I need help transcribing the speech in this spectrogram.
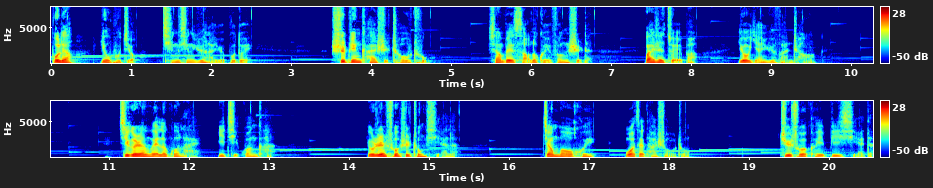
不料又不久，情形越来越不对，士兵开始抽搐，像被扫了鬼风似的，歪着嘴巴，又言语反常。几个人围了过来，一起观看。有人说是中邪了。将帽徽握在他手中，据说可以辟邪的。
